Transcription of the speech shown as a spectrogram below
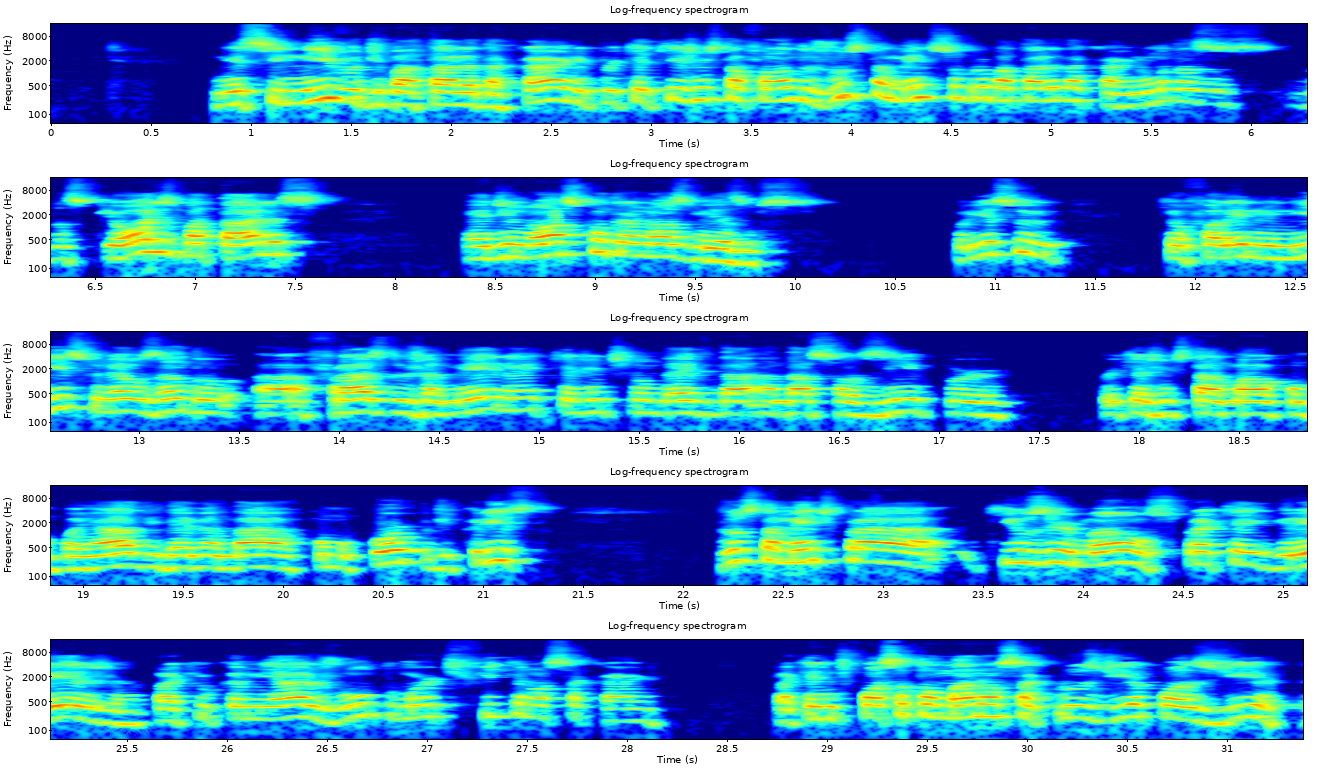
nesse nível de batalha da carne, porque aqui a gente está falando justamente sobre a batalha da carne, uma das, das piores batalhas é de nós contra nós mesmos. Por isso que eu falei no início, né, usando a frase do Jamé, né, que a gente não deve dar, andar sozinho por, porque a gente está mal acompanhado e deve andar como corpo de Cristo, justamente para que os irmãos, para que a igreja, para que o caminhar junto mortifique a nossa carne, para que a gente possa tomar nossa cruz dia após dia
